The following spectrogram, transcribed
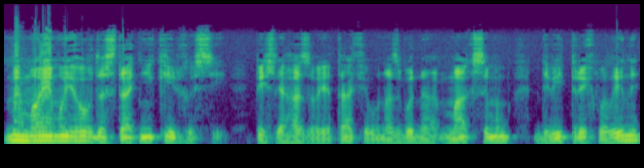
Ми маємо його в достатній кількості. Після газової атаки у нас буде максимум 2-3 хвилини,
